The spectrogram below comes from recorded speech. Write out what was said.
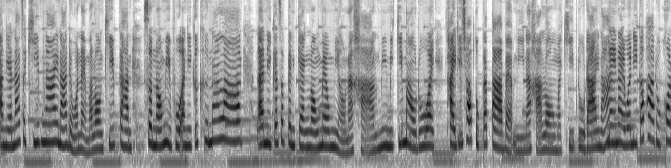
อันเนี้ยน่าจะคีบง่ายนะ เดี๋ยววันไหนมาลองคีบกัน ส่วนน้องหมีภูอันนี้ก็คือน่ารัก และอันนี้ก็จะเป็นแกงน้องแมวเหมียวนะคะ มีมิกกี้เมาส์ด้วย ใครที่ชอบตุ๊กตาแบบนี้นะคะ ลองมาคีบดูได้นะไหนๆวันนี้ก็พาทุกคน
